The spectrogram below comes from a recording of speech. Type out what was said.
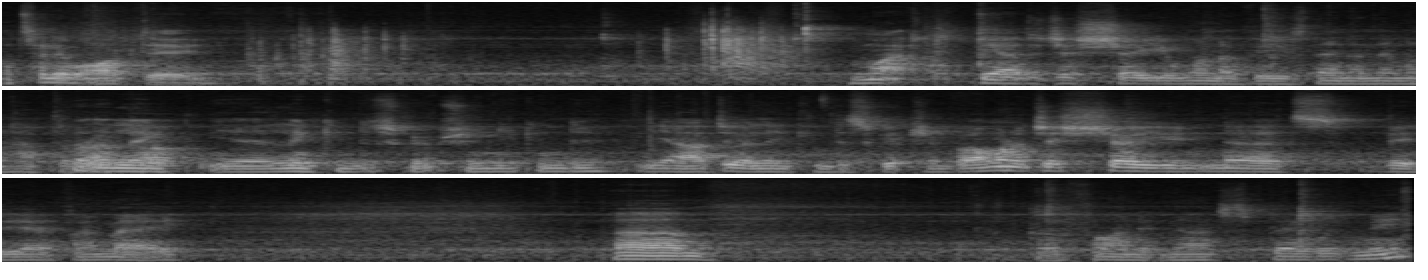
I'll tell you what I'll do. I might be able to just show you one of these then, and then we'll have to Put wrap link, up. yeah, link in description. You can do. Yeah, I'll do a link in description, but I want to just show you Nerd's video if I may. Um, I've got to find it now. Just bear with me.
